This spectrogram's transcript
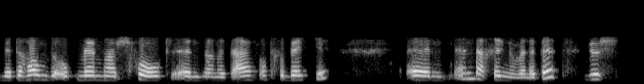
met de handen op memma's schoot en dan het avondgebedje. En, en dan gingen we naar bed. Dus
